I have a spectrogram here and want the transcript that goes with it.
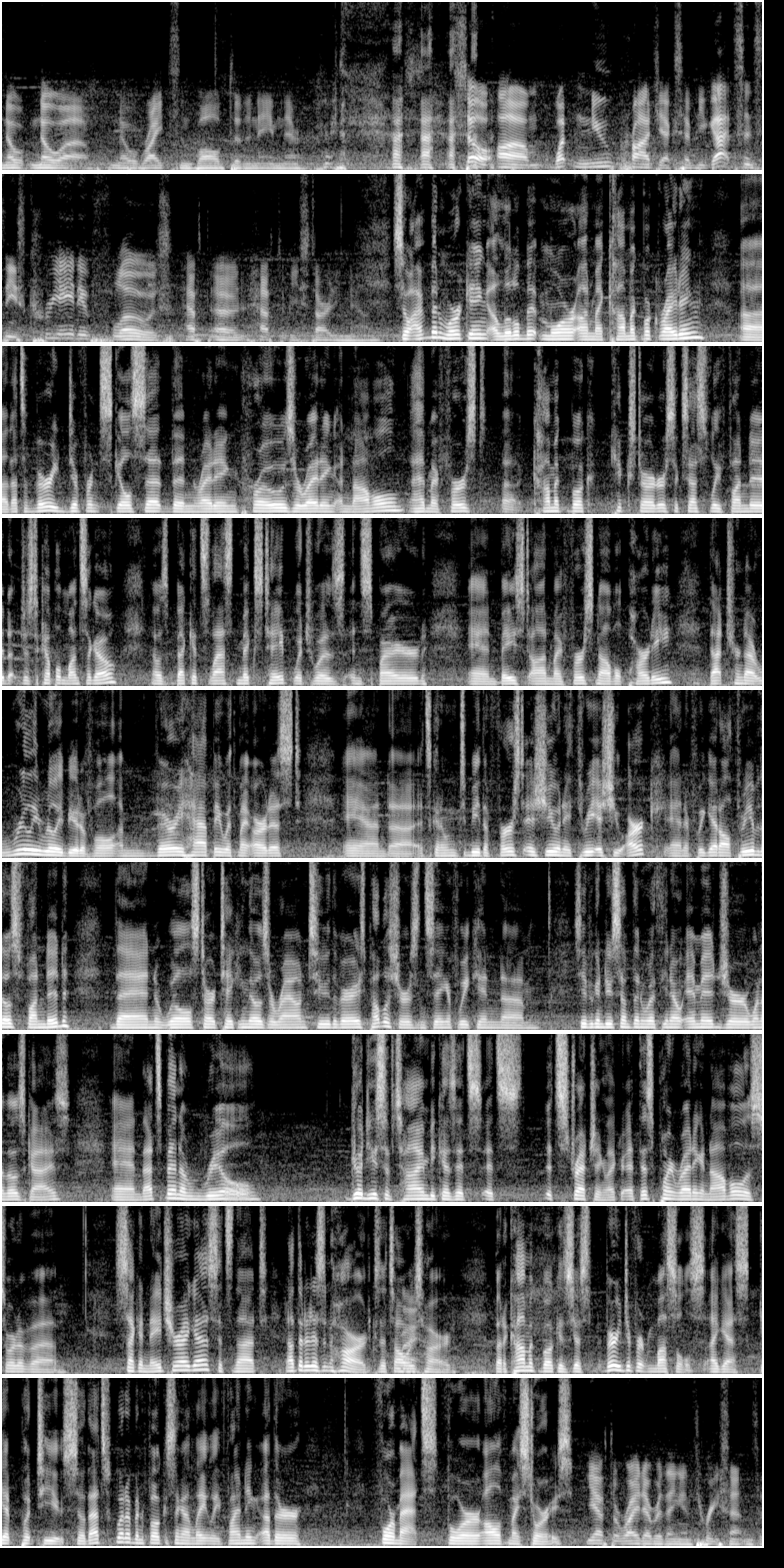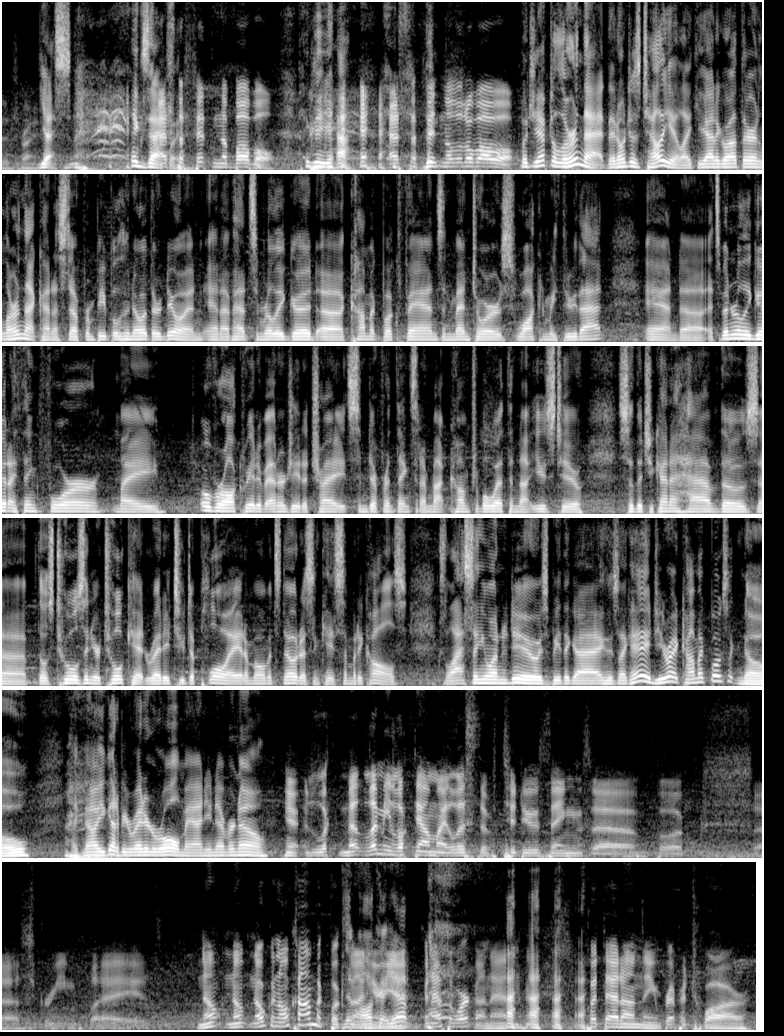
No, no, uh, no rights involved to the name there. so, um, what new projects have you got since these creative flows have to, uh, have to be starting now? So I've been working a little bit more on my comic book writing. Uh, that's a very different skill set than writing prose or writing a novel. I had my first uh, comic book Kickstarter successfully funded just a couple months ago. That was Beckett's last mixtape, which was inspired and based on my first novel, Party. That turned out really, really beautiful. I'm very happy with my artist and uh, it's going to be the first issue in a three issue arc. And if we get all three of those funded, then we'll start taking those around to the various publishers and seeing if we can um, see if we can do something with you know Image or one of those guys. And that's been a real good use of time because it's it's it's stretching. Like at this point, writing a novel is sort of a second nature, I guess. It's not not that it isn't hard because it's always Right. hard. But a comic book is just very different muscles, I guess, get put to use. So that's what I've been focusing on lately, finding other formats for all of my stories. You have to write everything in three sentences, right? Yes, Has exactly. to fit in the bubble. yeah. Has to fit in the little bubble. But you have to learn that. They don't just tell you. Like you got to go out there and learn that kind of stuff from people who know what they're doing. And I've had some really good uh, comic book fans and mentors walking me through that, and uh, it's been really good. I think for my overall creative energy to try some different things that I'm not comfortable with and not used to, so that you kind of have those uh, those tools in your toolkit ready to deploy at a moment's notice in case somebody calls. Because the last thing you want to do is be the guy who's like, "Hey, do you write comic books?" Like, no. Like, no, you got to be ready to roll, man. You never know. Here, look. Let me look down my list of to-do things: uh, books, uh, screenplays. No, no, no, no comic books No, on here okay, yet. yep. Gonna have to work on that. Put that on the repertoire.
